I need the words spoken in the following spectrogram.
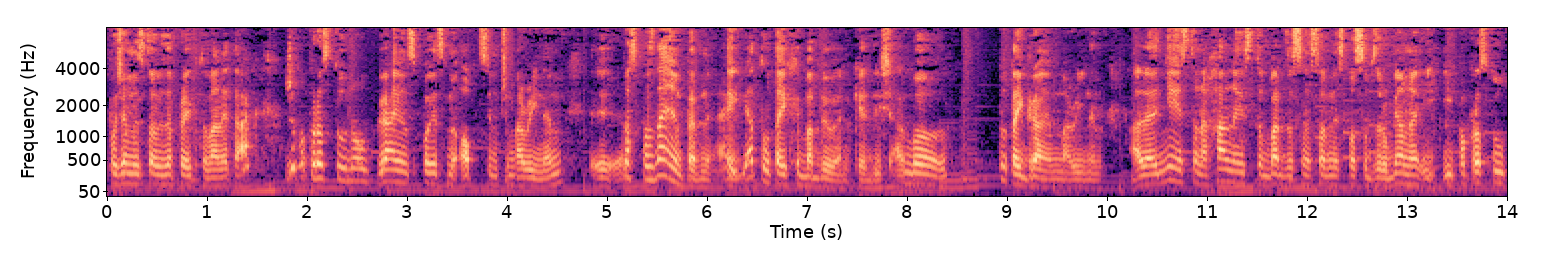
poziomy zostały zaprojektowane tak, że po prostu, no, grając powiedzmy obcym czy marinem, y, rozpoznają pewne, ej, ja tutaj chyba byłem kiedyś, albo tutaj grałem marinem, ale nie jest to nachalne, jest to bardzo sensowny sposób zrobione i, i po prostu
